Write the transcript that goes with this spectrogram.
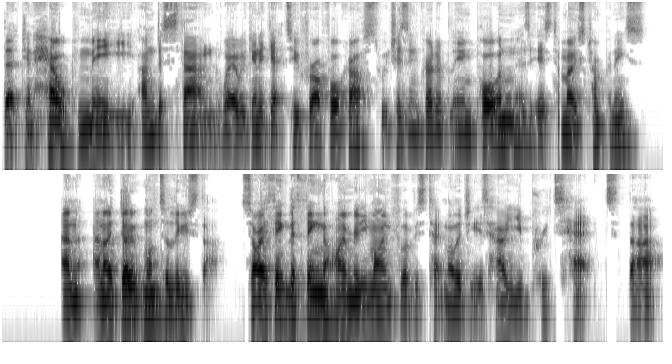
that can help me understand where we're going to get to for our forecast, which is incredibly important as it is to most companies. And, and I don't want to lose that. so I think the thing that I'm really mindful of is technology is how you protect that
